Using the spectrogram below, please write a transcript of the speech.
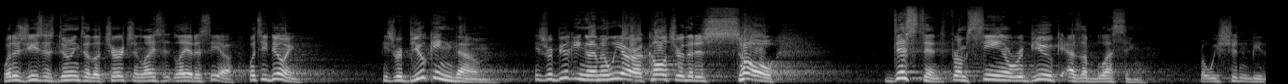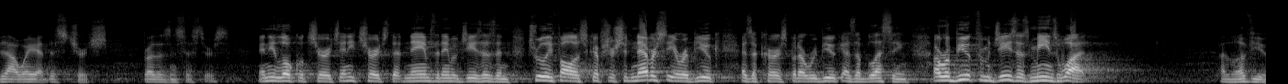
What is Jesus doing to the church in Laodicea? What's he doing? He's rebuking them. He's rebuking them, and we are a culture that is so distant from seeing a rebuke as a blessing. But we shouldn't be that way at this church, brothers and sisters. Any local church, any church that names the name of Jesus and truly follows Scripture should never see a rebuke as a curse, but a rebuke as a blessing. A rebuke from Jesus means what? I love you.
